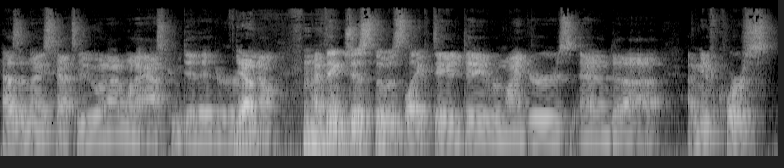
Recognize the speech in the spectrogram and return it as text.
has a nice tattoo, and I want to ask who did it, or, Yeah. you know, Hmm. I think just those like day to day reminders, and uh, I mean, of course,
